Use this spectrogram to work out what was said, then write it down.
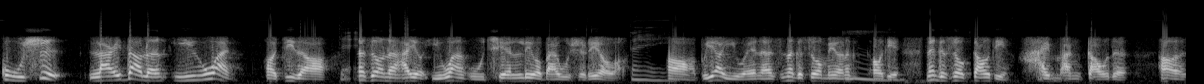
股市来到了一万。哦，记得哦，那时候呢还有一万五千六百五十六哦，对，哦，不要以为呢是那个时候没有那个高点，那个时候高点还蛮高的，哦，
